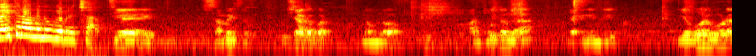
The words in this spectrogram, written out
తదితరాలను వివరించారు. సమిట్ విశాఖపట్నంలో అద్భుతంగా జరిగింది. ఎవరు కూడా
